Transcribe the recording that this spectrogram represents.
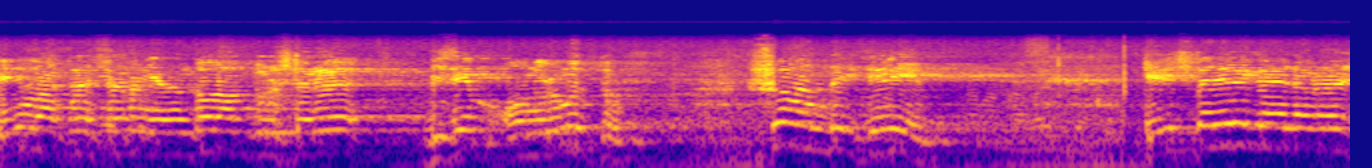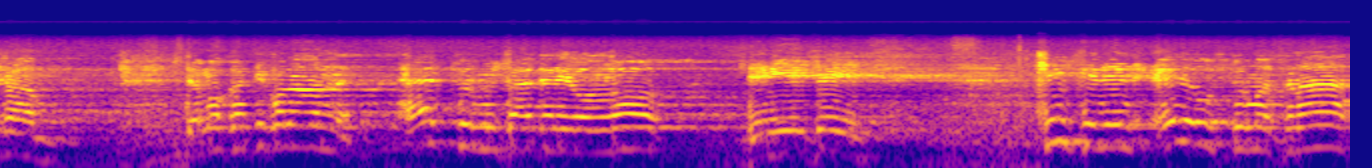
benim arkadaşlarımın yanında olan duruşları bizim onurumuzdur. Şu anda izinliyim. Gelişmelere göre davranacağım. Demokratik olan her tür mücadele yolunu deneyeceğiz. Kimsenin el avuşturmasına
